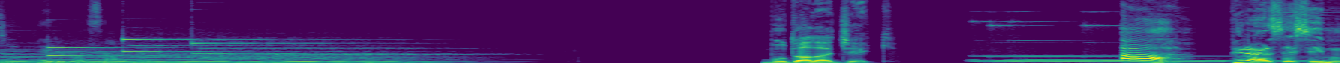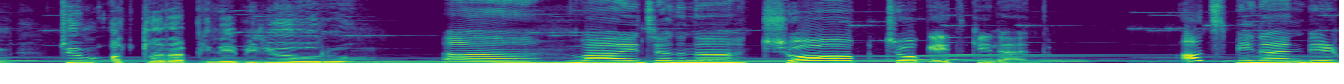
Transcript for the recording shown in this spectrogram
İkinci Peri Masalları Budala Jack. Ah prensesim tüm atlara binebiliyorum. Ah, vay canına. Çok çok etkilendim. At binen bir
